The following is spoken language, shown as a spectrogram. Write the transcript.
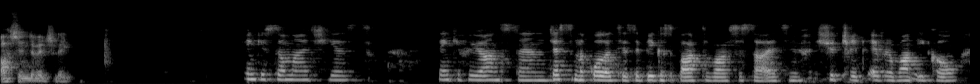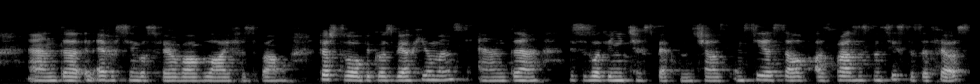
us individually. Thank you so much. Yes. Thank you for your answer. Just inequality is the biggest part of our society. We should treat everyone equal and uh, in every single sphere of our life as well. First of all, because we are humans and uh, this is what we need to respect in each other and see ourselves as brothers and sisters at first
